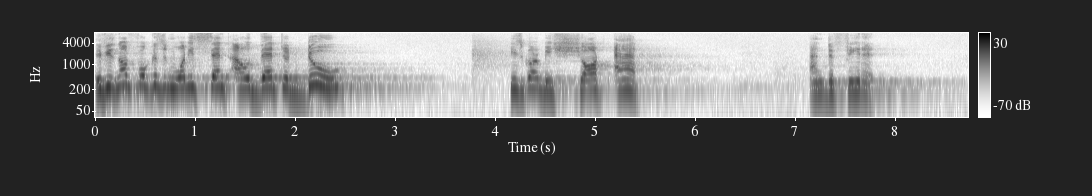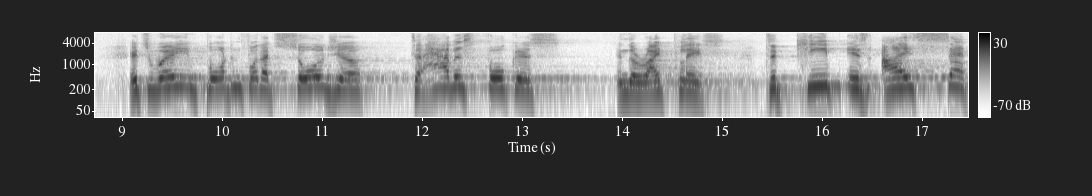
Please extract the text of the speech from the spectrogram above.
if he's not focused on what he's sent out there to do, he's going to be shot at and defeated. It's very important for that soldier to have his focus in the right place, to keep his eyes set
